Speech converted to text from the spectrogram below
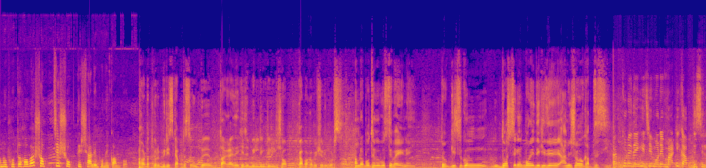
অনুভূত হওয়া সবচেয়ে শক্তিশালী ভূমিকম্প। হঠাৎ করে ব্রিজ কাঁপতেছে। উপরে তাকায় দেখি যে বিল্ডিং টিল্ডিং সব কাঁপাকাঁপি শুরু করছে। আমরা প্রথমে বুঝতে পারি নাই। তো কিছুক্ষণ দশ সেকেন্ড পরে দেখি যে আমি সহ কাঁপতেছি। হঠাৎ করে দেখি যে মনে মাটি কাঁপতেছিল।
